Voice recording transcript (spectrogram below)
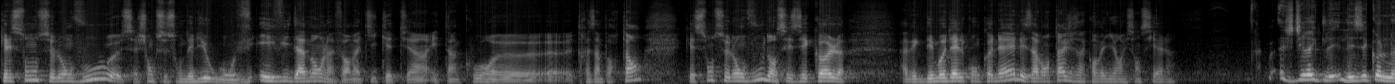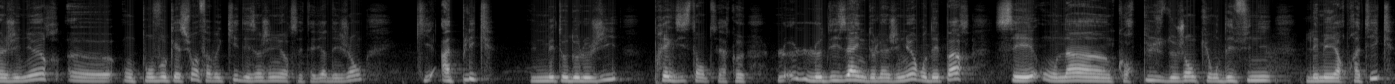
Quels sont, selon vous, euh, sachant que ce sont des lieux où évidemment l'informatique est un, est un cours euh, très important, quels sont, selon vous, dans ces écoles, avec des modèles qu'on connaît, les avantages et les inconvénients essentiels je dirais que les, les écoles d'ingénieurs ont pour vocation à fabriquer des ingénieurs, c'est-à-dire des gens qui appliquent une méthodologie préexistante. C'est-à-dire que le, design de l'ingénieur, au départ, c'est on a un corpus de gens qui ont défini les meilleures pratiques,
